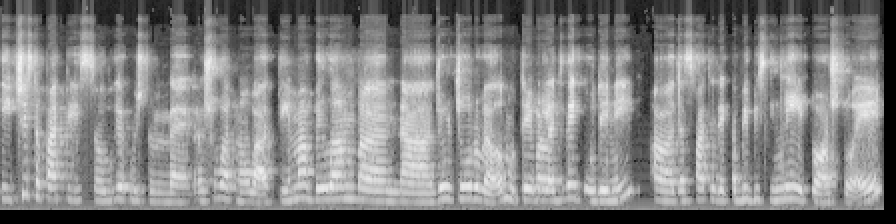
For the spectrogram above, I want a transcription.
И често пати со луѓе кои што ме прашуваат на оваа тема, велам на Джордж Орвел, му требале две години а, да свати дека BBC не е тоа што е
